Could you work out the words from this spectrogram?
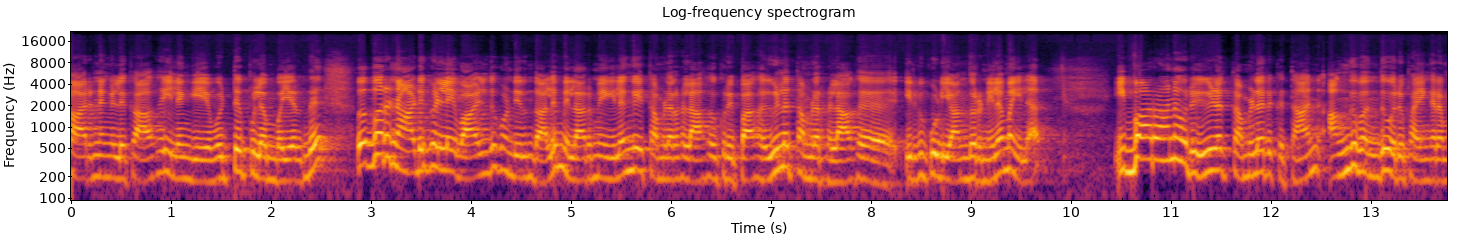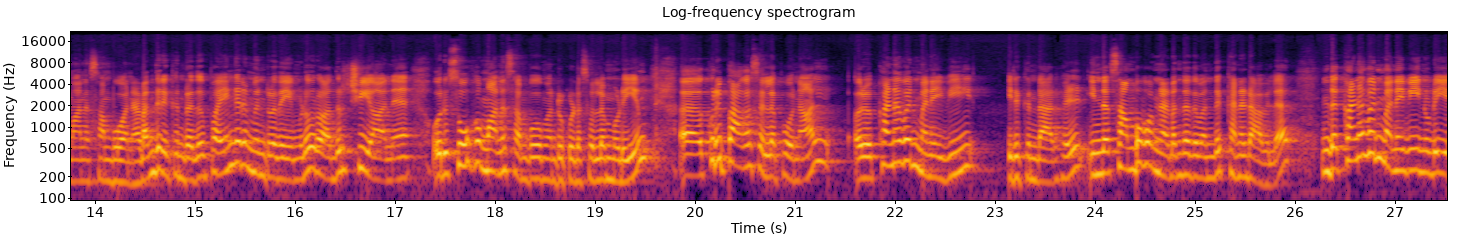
காரணங்களுக்காக இலங்கையை விட்டு புலம்பெயர்ந்து வெவ்வேறு நாடுகளிலே வாழ்ந்து கொண்டிருந்தாலும் எல்லாருமே இலங்கை தமிழர்களாக குறிப்பாக ஈழத்தமிழர்களாக இருக்கக்கூடிய அந்த ஒரு நிலைமையில இவ்வாறான ஒரு ஈழத்தமிழருக்கு தான் அங்கு வந்து ஒரு பயங்கரமான சம்பவம் நடந்திருக்கின்றது. பயங்கரம் என்றதை விட ஒரு அதிர்ச்சியான ஒரு சோகமான சம்பவம் என்று கூட சொல்ல முடியும். குறிப்பாக சொல்ல போனால் ஒரு கணவன் மனைவி இருக்கின்றார்கள். இந்த சம்பவம் நடந்தது வந்து கனடாவில். இந்த கணவன் மனைவியினுடைய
